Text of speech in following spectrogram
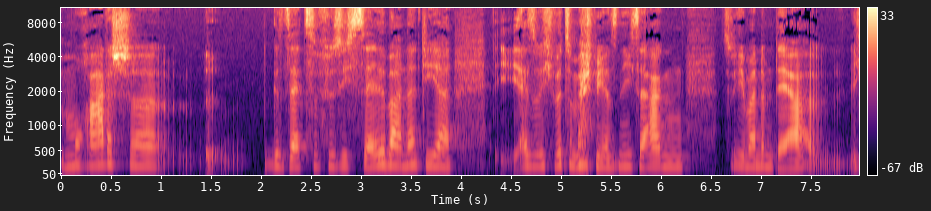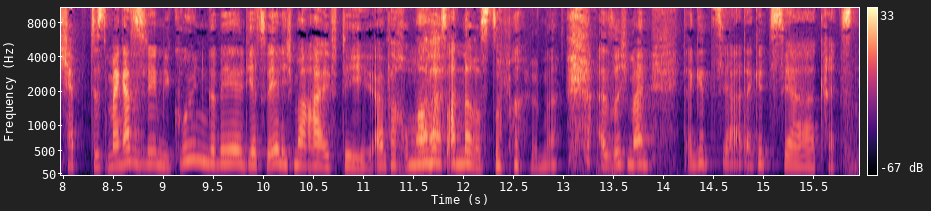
moralische äh, Gesetze für sich selber, ne, die er, also ich würde zum Beispiel jetzt nicht sagen zu jemandem, der, ich habe mein ganzes Leben die Grünen gewählt, jetzt wähle ich mal AfD, einfach um mal was anderes zu machen. Ne? Also ich meine, da gibt's ja, da gibt's ja Grenzen.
